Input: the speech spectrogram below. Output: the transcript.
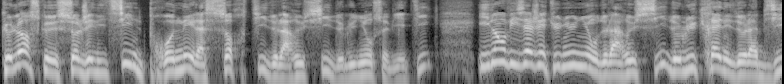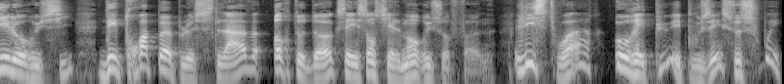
que lorsque Solzhenitsyn prônait la sortie de la Russie de l'Union soviétique, il envisageait une union de la Russie, de l'Ukraine et de la Biélorussie, des trois peuples slaves, orthodoxes et essentiellement russophones. L'histoire aurait pu épouser ce souhait.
